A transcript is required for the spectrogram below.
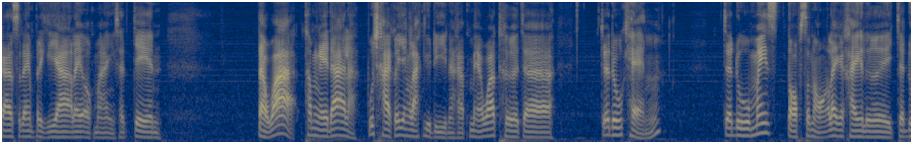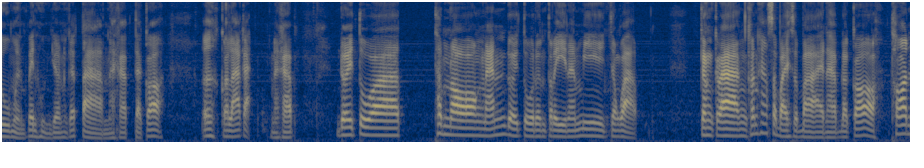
การแสดงปฏิกิริยาอะไรออกมาอย่างชัดเจน แต่ว่าทำไงได้ล่ะ ผู้ชายก็ยังรักอยู่ดีนะครับ แม้ว่าเธอจะจะดูแข็ง จะดูไม่ตอบสนองอะไรกับใครเลย จะดูเหมือนเป็นหุ่นยนต์ก็ตามนะครับ แต่ก็เออก็รักอะนะครับ โดยตัวทำนองนั้นโดยตัวดนตรีนั้นมีจังหวะกลางๆค่อนข้างสบายๆนะครับ แล้วก็ท่อน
